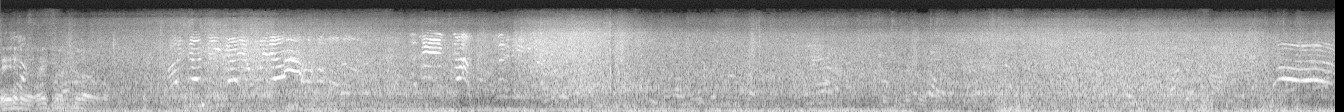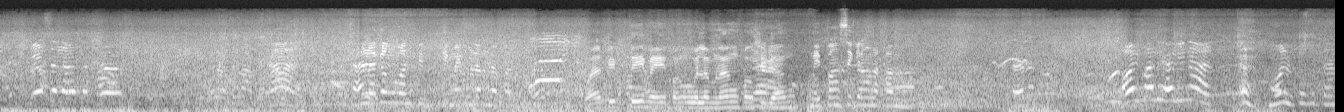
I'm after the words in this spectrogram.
Eh, ay, kasi ako. Ay, dali kayo kuya! Dali ka! Dali! Kuya, salamat ha. Yan. Sa halagang 150, may ulam na kami. 150, may pang ulam ng pang Yan. sigang. May pangsigang na kami. Tara. Ay, mali, halina. Mall, pumuntan.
